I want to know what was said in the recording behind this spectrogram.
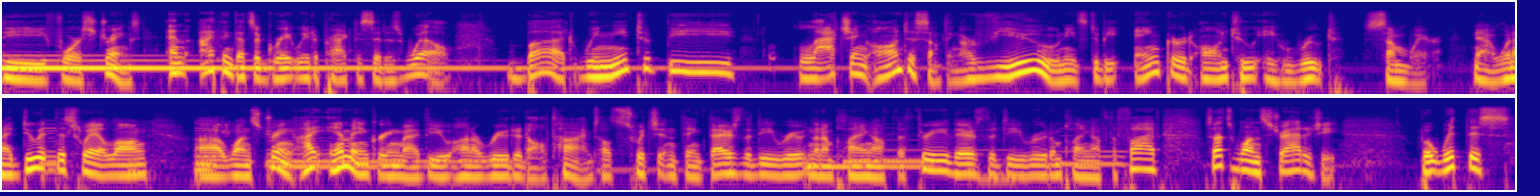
the four strings. And I think that's a great way to practice it as well. But we need to be latching onto something. Our view needs to be anchored onto a root somewhere. Now, when I do it this way along uh, one string, I am anchoring my view on a root at all times. I'll switch it and think, there's the D root, and then I'm playing off the three, there's the D root, I'm playing off the five. So that's one strategy. But with this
